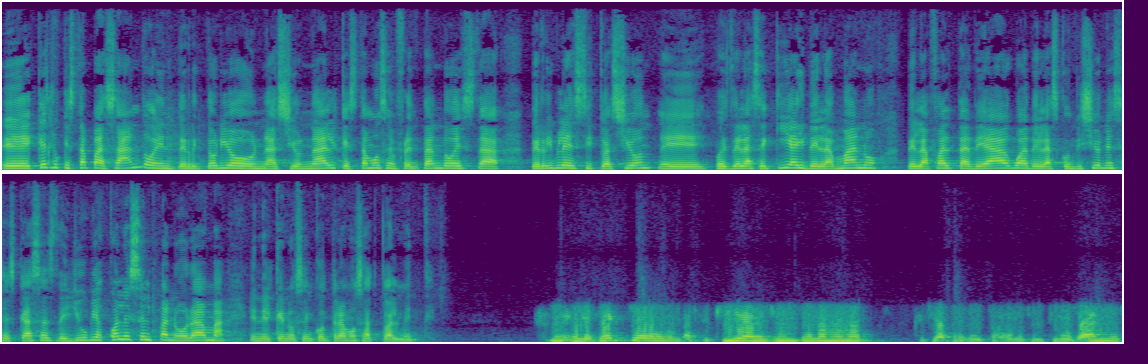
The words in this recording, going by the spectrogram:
eh, qué es lo que está pasando en territorio nacional, que estamos enfrentando esta terrible situación eh, pues de la sequía y de la mano de la falta de agua, de las condiciones escasas de lluvia. ¿Cuál es el panorama en el que nos encontramos actualmente? En efecto, la sequía es un fenómeno que se ha presentado en los últimos años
